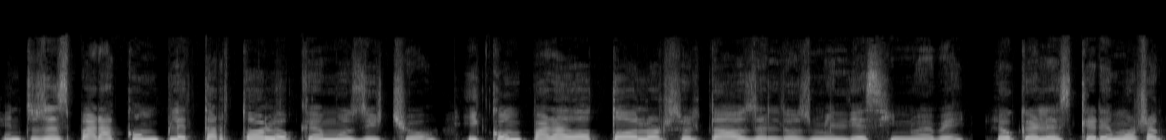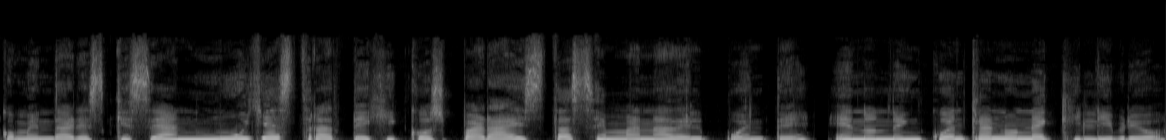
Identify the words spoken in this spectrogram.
Entonces, para completar todo lo que hemos dicho y comparado todos los resultados del 2019, lo que les queremos recomendar es que sean muy estratégicos para esta semana del puente, en donde encuentren un equilibrio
